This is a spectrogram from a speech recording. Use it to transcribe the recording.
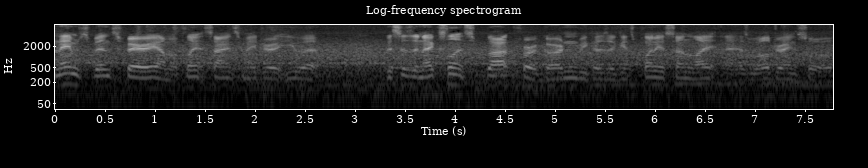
My name is Ben Sperry. I'm a plant science major at UF. This is an excellent spot for a garden because it gets plenty of sunlight and it has well-drained soil.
